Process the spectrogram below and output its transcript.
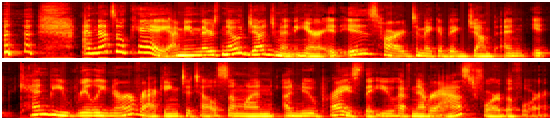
and that's okay. I mean, there's no judgment here. It is hard to make a big jump, and it can be really nerve wracking to tell someone a new price that you have never asked for before.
